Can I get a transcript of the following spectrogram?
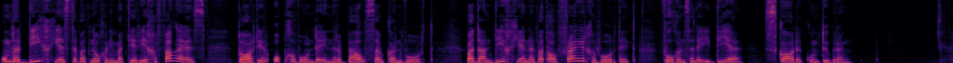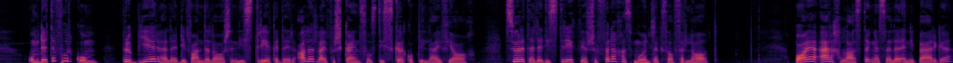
omdat die geeste wat nog in die materie gevangen is, daardoor opgewonde en rebel sou kan word, wat dan diegene wat al vryer geword het, volgens hulle idee, skade kon toebring. Om dit te voorkom, probeer hulle die wandelaars in die streke der allerlei verskynsels die skrik op die lijf jaag, so dat hulle die streek weer so vinnig as moendlik sal verlaat. Baie erg lasting is hulle in die berge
